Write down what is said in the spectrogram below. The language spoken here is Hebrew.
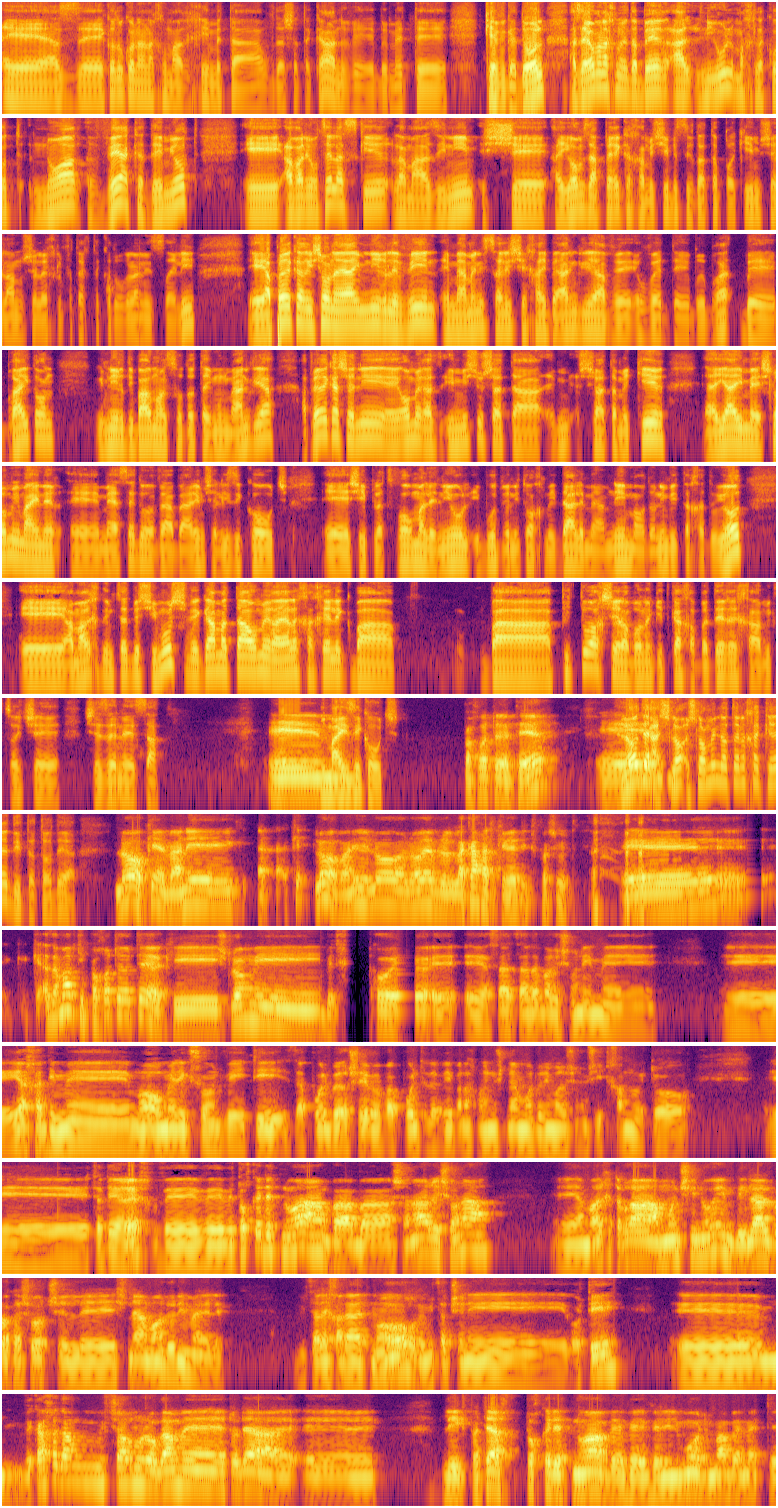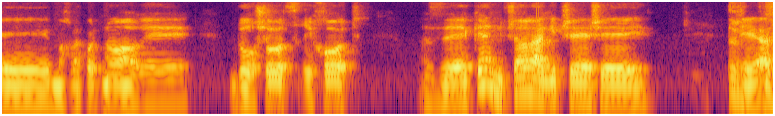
אה, אז אה, קודם כל אנחנו מעריכים את העובדה שאתה כאן, ובאמת אה, כיף גדול. אז היום אנחנו נדבר על ניהול מחלקות נוער ואקדמיות, אבל אני רוצה להזכיר למאזינים שהיום זה הפרק החמישי בסדרת הפרקים שלנו של איך לפתח את הכדורגלן הישראלי. הפרק הראשון היה עם ניר לוין, מאמן ישראלי שחי באנגליה ועובד בברייטון. עם ניר דיברנו על סודות האימון מאנגליה. הפרק השני, אה, עומר, עם מישהו שאתה, שאתה מכיר, היה עם אה, שלומי מיינר, אה, מייסד והבעלים של Easy Coach, שהיא פלטפורמה לניהול, עיבוד וניתוח מידע למאמנים, מועדונים והתאחדויות. המערכת נמצאת בשימוש, וגם אתה, עומר, היה לך חלק ב... בפיתוח שלה, בוא נגיד ככה, בדרך המקצועית ש, שזה נעשה. עם האיזי קואוץ'. פחות או יותר. לא יודע, של, שלומי נותן לך קרדיט, אתה יודע. לא, כן, ואני, כן, לא, ואני לא, לא אוהב לקחת קרדיט פשוט. אה, אז אמרתי, פחות או יותר, כי שלומי בתחילתו אה, אה, עשה את צעדיו הראשונים יחד עם מאור מליקסון ואיתי, זה הפועל באר שבע והפועל תל אביב, אנחנו היינו שני המועדונים הראשונים שהתחלנו איתו אה, את הדרך, ותוך כדי תנועה בשנה הראשונה אה, המערכת עברה המון שינויים בגלל בקשות של אה, שני המועדונים האלה. מצד אחד היה את מאור ומצד שני אותי, וככה גם אפשרנו לו גם, אתה יודע, להתפתח תוך כדי תנועה וללמוד מה באמת מחלקות נוער דורשות, צריכות, אז כן, אפשר להגיד ש... אה,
